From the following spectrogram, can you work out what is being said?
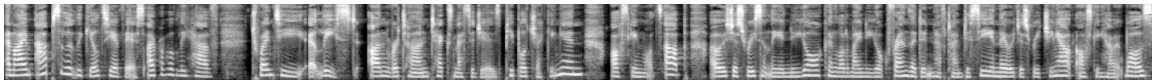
And I'm absolutely guilty of this. I probably have 20 at least unreturned text messages, people checking in, asking what's up. I was just recently in New York and a lot of my New York friends I didn't have time to see and they were just reaching out, asking how it was.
